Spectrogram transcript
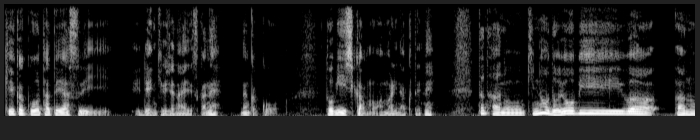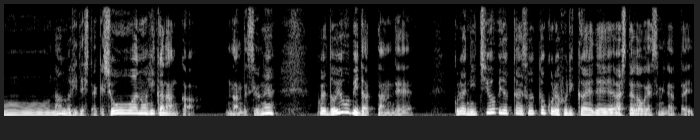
計画を立てやすい連休じゃないですかね。なんかこう飛び石感もあんまりなくてね。ただあの昨日土曜日はあの何の日でしたっけ？昭和の日かなんかなんですよね。これ土曜日だったんでこれは日曜日だったりするとこれ振り替えで明日がお休みだったり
